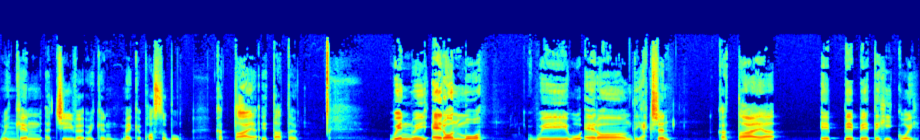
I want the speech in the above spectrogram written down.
We hmm. can achieve it. We can make it possible. Ka taia e. When we add on more, we will add on the action. Ka taia e pepe te hikoi.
